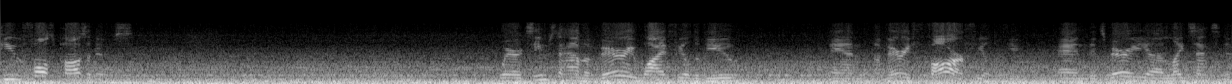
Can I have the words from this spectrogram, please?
few false positives where it seems to have a very wide field of view and a very far field of view and it's very uh, light sensitive.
